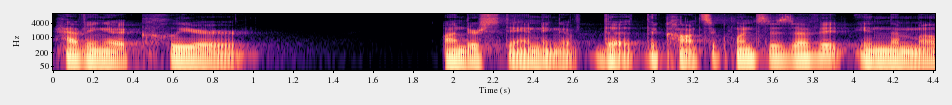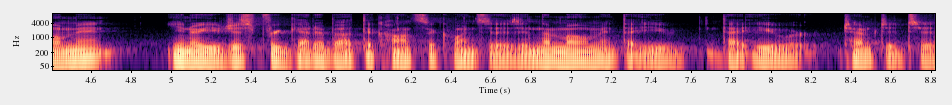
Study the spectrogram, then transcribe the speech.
having a clear understanding of the the consequences of it in the moment you know you just forget about the consequences in the moment that you that you were tempted to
